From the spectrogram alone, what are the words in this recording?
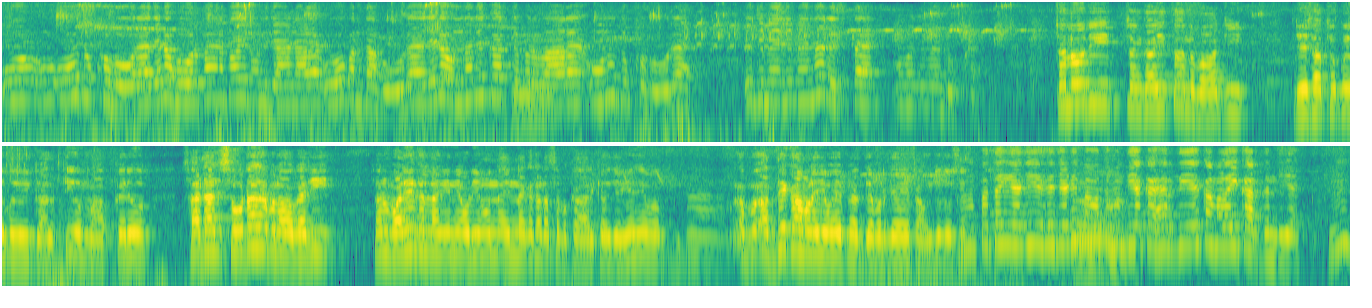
ਉਹ ਉਹ- ਉਹ ਦੁੱਖ ਹੋਰ ਹੈ। ਜਿਹੜਾ ਹੋਰ ਭੈਣ ਭਾਈ ਨੂੰ ਲਿਜਾਣ ਵਾਲਾ ਉਹ ਬੰਦਾ ਹੋਰ ਹੈ। ਜਿਹੜਾ ਉਹਨਾਂ ਦੇ ਘਰ ਚ ਪਰਿਵਾਰ ਹੈ ਉਹਨੂੰ ਦੁੱਖ ਹੋਰ ਹੈ। ਤੇ ਜਿਵੇਂ ਜਿਵੇਂ ਨਾ ਰਿਸ਼ਤਾ ਹੈ ਉਹ ਜਿਵੇਂ ਦੁੱਖ ਹੈ। ਚਲੋ ਜੀ ਚੰਗਾ ਜੀ ਧੰਨਵਾਦ ਜੀ। ਜੇ ਸਾਥੋਂ ਕੋਈ ਹੋਈ ਗਲਤੀ ਉਹ ਮਾਫ ਕਰਿਓ। ਸਾਡਾ ਅੱਜ ਛੋਟਾ ਜਿਹਾ ਬਲੌਗ ਹੈ ਜੀ। ਸਾਨੂੰ ਵਾਲੀਆਂ ਗੱਲਾਂ ਜਿਹੀਆਂ ਆਡੀਓ ਉਹਨਾਂ ਇੰਨਾ ਕਿ ਸਾਡਾ ਸਤਿਕਾਰ ਕਿਉਂ ਜਾਈਆਂ ਜੀ ਹਾਂ। ਅਬ ਅੱਧੇ ਕਾਮਲੇ ਹੋਏ ਫਿਰਦੇ ਬਣ ਕੇ ਐਂ ਸਮਝੋ ਤੁਸੀਂ। ਤੁਹਾਨੂੰ ਪਤਾ ਹੀ ਹੈ ਜੀ ਇਹ ਜਿਹੜੀ ਮੌਤ ਹੁੰਦੀ ਹੈ ਕਹਿਰ ਦੀ ਇਹ ਕਮਲਾ ਹੀ ਕਰ ਦਿੰਦੀ ਹੈ ਹੂੰ?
